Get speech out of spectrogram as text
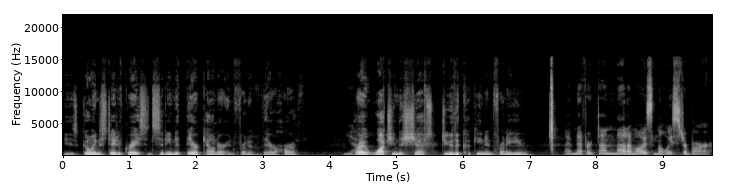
is going to State of Grace and sitting at their counter in front of their hearth, Yeah. right? Watching the chefs do the cooking in front of you. I've never done that. I'm always in the oyster bar.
